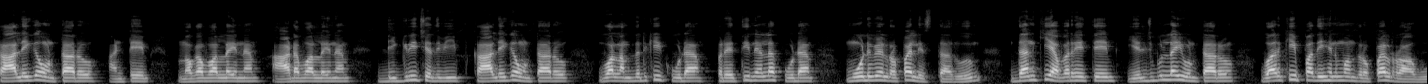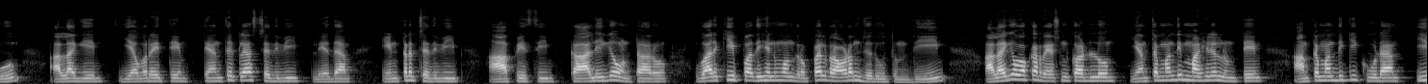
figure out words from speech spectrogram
ఖాళీగా ఉంటారో అంటే మగవాళ్ళైనా ఆడవాళ్ళైనా డిగ్రీ చదివి ఖాళీగా ఉంటారో వాళ్ళందరికీ కూడా ప్రతి నెల కూడా మూడు వేల రూపాయలు ఇస్తారు. దానికి ఎవరైతే ఎలిజిబుల్ అయి ఉంటారో వారికి పదిహేను వందల రూపాయలు రావు. అలాగే ఎవరైతే టెన్త్ క్లాస్ చదివి లేదా ఇంటర్ చదివి ఆపేసి ఖాళీగా ఉంటారో వారికి పదిహేను వందల రూపాయలు రావడం జరుగుతుంది. అలాగే ఒక రేషన్ కార్డులో ఎంతమంది మహిళలు ఉంటే అంతమందికి కూడా ఈ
